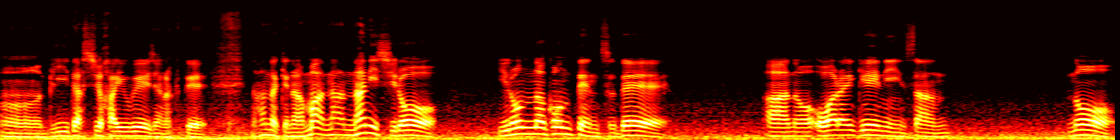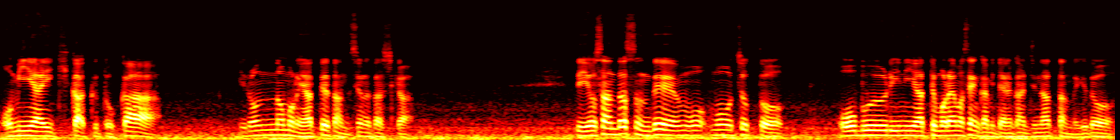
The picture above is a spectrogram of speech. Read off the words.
うん、B ダッシュハイウェイじゃなくて、なんだっけな、まあ、な、何しろ、いろんなコンテンツで、あの、お笑い芸人さんのお見合い企画とか、いろんなものやってたんですよね、確か。で、予算出すんで、もう、もうちょっと、大ぶりにやってもらえませんかみたいな感じになったんだけど、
